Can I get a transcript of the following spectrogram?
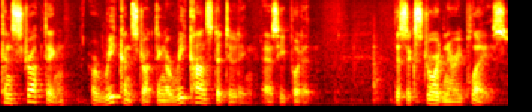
constructing or reconstructing or reconstituting, as he put it, this extraordinary place.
